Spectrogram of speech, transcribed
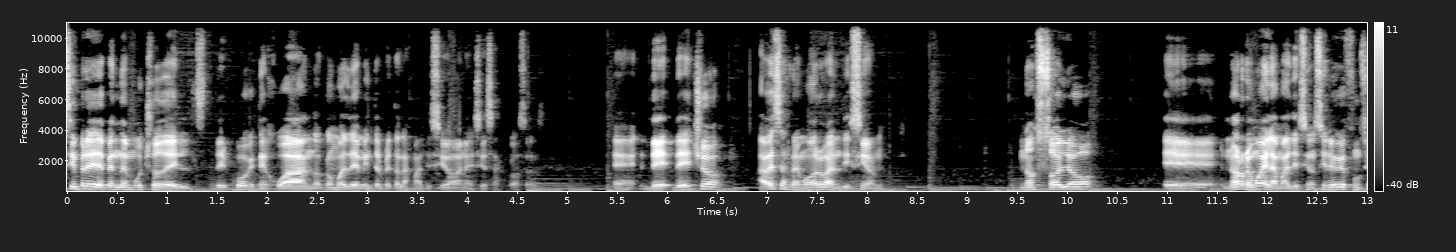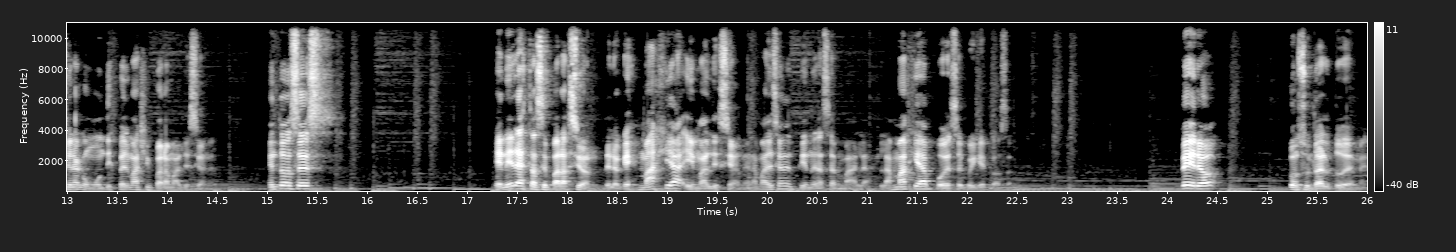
siempre depende mucho del, juego que estén jugando, cómo el DM interpreta las maldiciones y esas cosas. Eh, de, hecho, a veces remover maldición no solo eh, no remueve la maldición, sino que funciona como un Dispel Magic para maldiciones. Entonces, genera esta separación de lo que es magia y maldiciones. Las maldiciones tienden a ser malas. La magia puede ser cualquier cosa. Pero, consultar tu DM.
